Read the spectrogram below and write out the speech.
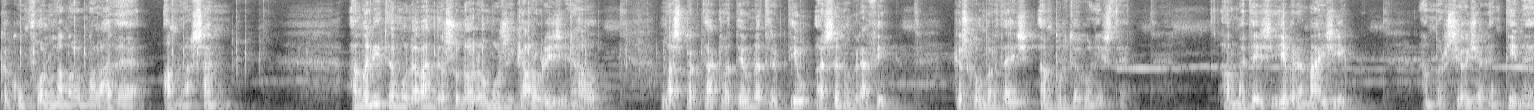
que confon la malmelada amb la sang. Amanit amb una banda sonora o musical original, l'espectacle té un atractiu escenogràfic que es converteix en protagonista. El mateix llibre màgic, en versió gegantina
